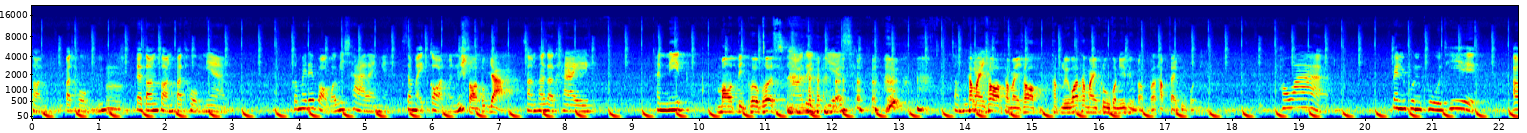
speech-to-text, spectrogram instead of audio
สอนประถมอืมแต่ตอนสอนประถมเนี่ย ก็ไม่ได้บอกว่าวิชาอะไรไงสมัยก่อนมันไม่สอนทุกอย่าง สอนภาษาไทย คณิต multi purpose มาเด็ก yes สอนทุกอย่างทำไมชอบทำไมชอบ หรือว่าทำไมครูคนนี้ถึงแบบประทับใจครูคนนี้ เพราะว่า เป็นคุณครูที่เอา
